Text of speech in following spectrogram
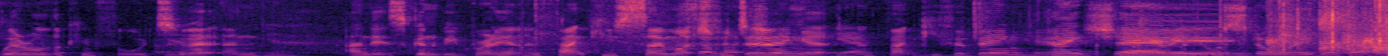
we're all looking forward to Yeah, it, and yeah. and it's going to be brilliant. And thank you so much So for much, doing it, yeah. and thank you for being here. Thank sharing you. your story with us.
